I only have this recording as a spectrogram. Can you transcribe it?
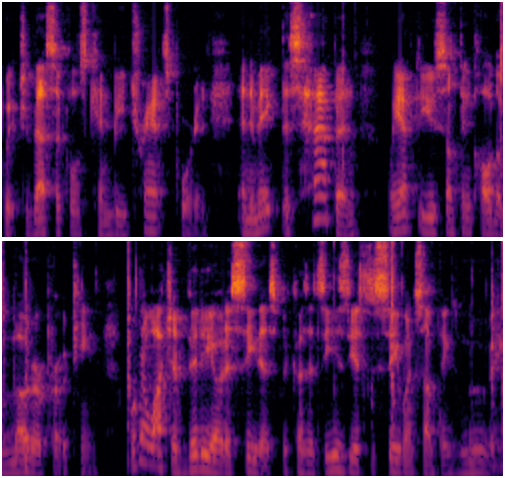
which vesicles can be transported. And to make this happen, we have to use something called a motor protein. We're going to watch a video to see this because it's easiest to see when something's moving.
